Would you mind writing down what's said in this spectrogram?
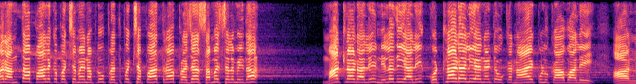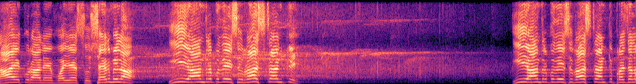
మరి అంతా పాలక పక్షమైనప్పుడు ప్రతిపక్ష పాత్ర ప్రజా సమస్యల మీద మాట్లాడాలి నిలదీయాలి కొట్లాడాలి అని అంటే ఒక నాయకులు కావాలి. ఆ నాయకురాలే వైఎస్ షర్మిల ఈ ఆంధ్రప్రదేశ్ రాష్ట్రానికి. ఈ ఆంధ్రప్రదేశ్ రాష్ట్రానికి ప్రజల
